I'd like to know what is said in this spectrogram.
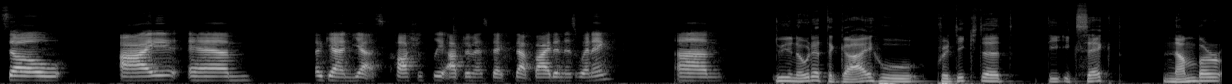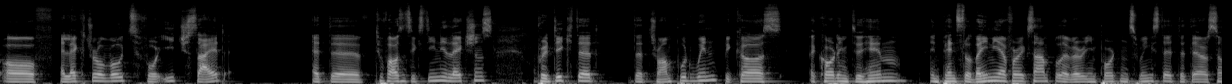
So I am, again, yes, cautiously optimistic that Biden is winning. Um, Do you know that the guy who predicted the exact number of electoral votes for each side at the 2016 elections predicted that Trump would win because according to him in Pennsylvania for example a very important swing state that there are so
